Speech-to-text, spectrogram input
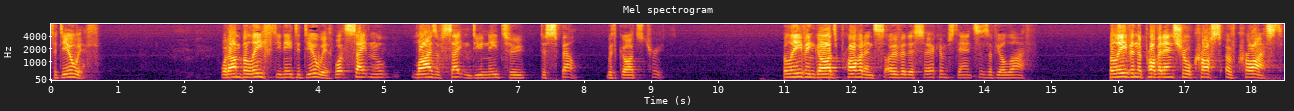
to deal with? What unbelief do you need to deal with? What Satan lies of Satan do you need to dispel with God's truth? Believe in God's providence over the circumstances of your life. Believe in the providential cross of Christ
